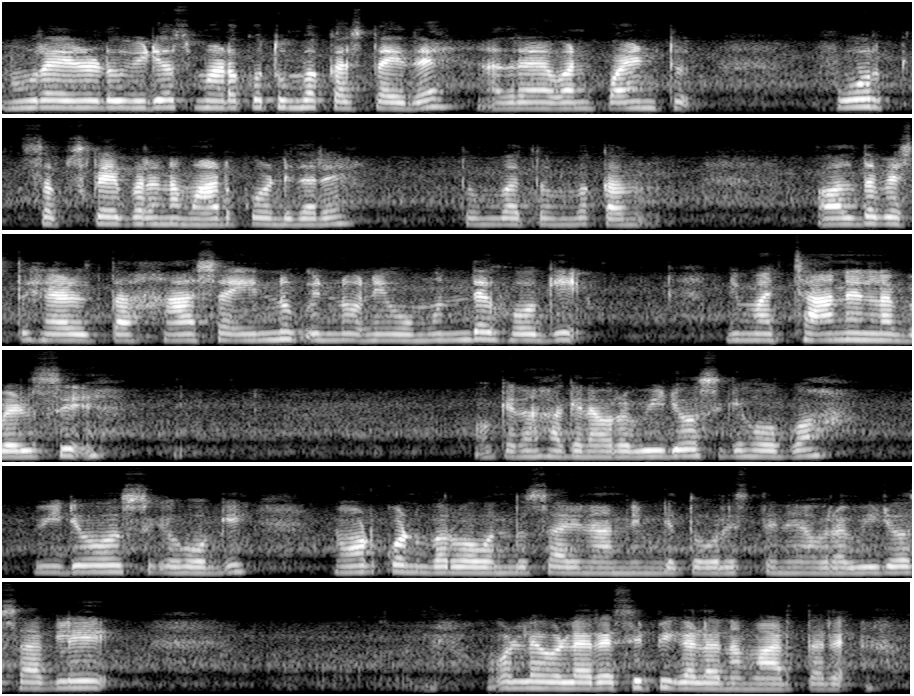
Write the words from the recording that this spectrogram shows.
ನೂರ ಎರಡು ವೀಡಿಯೋಸ್ ಮಾಡೋಕ್ಕೂ ತುಂಬ ಕಷ್ಟ ಇದೆ. ಆದರೆ ಒನ್ ಪಾಯಿಂಟ್ ಫೋರ್ ಸಬ್ಸ್ಕ್ರೈಬರನ್ನು ಮಾಡಿಕೊಂಡಿದ್ದಾರೆ. ತುಂಬ ತುಂಬ ಕಂ ಆಲ್ ದ ಬೆಸ್ಟ್ ಹೇಳ್ತಾ, ಆಶಾ, ಇನ್ನೂ ಇನ್ನೂ ನೀವು ಮುಂದೆ ಹೋಗಿ ನಿಮ್ಮ ಚಾನೆಲ್ನ ಬೆಳೆಸಿ. ಓಕೆನಾ ಹಾಗೆ ಅವರ ವೀಡಿಯೋಸ್ಗೆ ಹೋಗುವ. ವೀಡಿಯೋಸ್ಗೆ ಹೋಗಿ ನೋಡ್ಕೊಂಡು ಬರುವ ಒಂದು ಸಾರಿ ನಾನು ನಿಮಗೆ ತೋರಿಸ್ತೀನಿ. ಅವರ ವೀಡಿಯೋಸ್ ಆಗಲಿ ಒಳ್ಳೆ ಒಳ್ಳೆ ರೆಸಿಪಿಗಳನ್ನು ಮಾಡ್ತಾರೆ.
